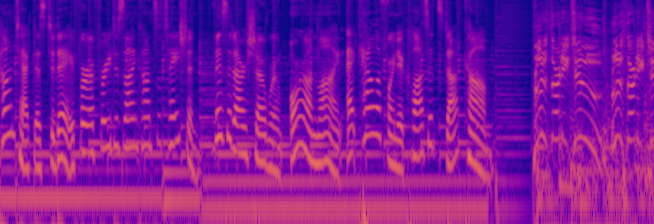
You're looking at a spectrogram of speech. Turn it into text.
Contact us today for a free design consultation. Visit our showroom or online at californiaclosets.com. Blue 32, Blue 32,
